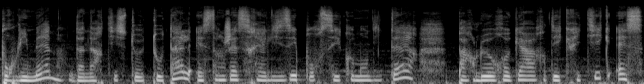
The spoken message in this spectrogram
pour lui-même, d'un artiste total Est-ce un geste réalisé pour ses commanditaires, par le regard des critiques? Est-ce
